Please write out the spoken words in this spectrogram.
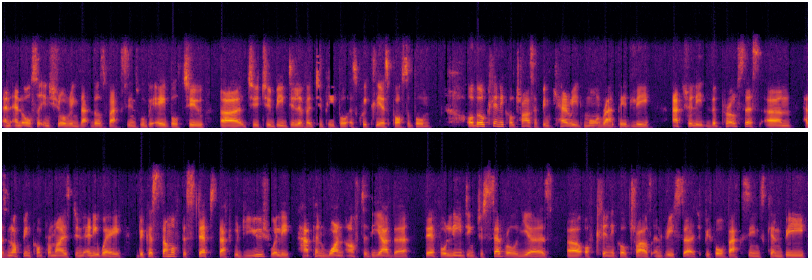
and, and also ensuring that those vaccines will be able to, uh, to, to be delivered to people as quickly as possible. Although clinical trials have been carried more rapidly, actually the process um, has not been compromised in any way because some of the steps that would usually happen one after the other, therefore leading to several years, uh, of clinical trials and research before vaccines can be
